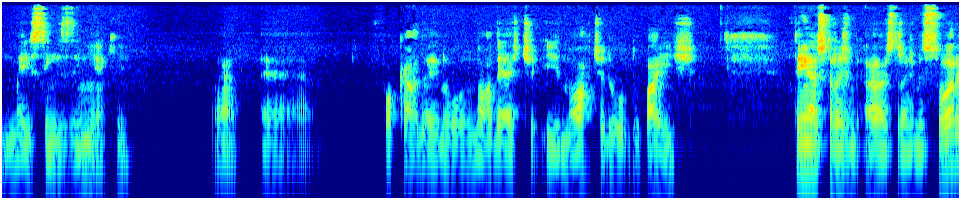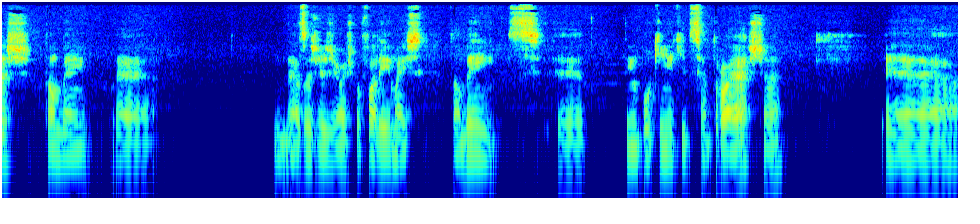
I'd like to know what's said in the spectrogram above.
meio cinzinha aqui, né? é, focado aí no nordeste e norte do, do país. Tem as, trans, as transmissoras também é, nessas regiões que eu falei, mas também é, tem um pouquinho aqui de centro-oeste, né? É,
